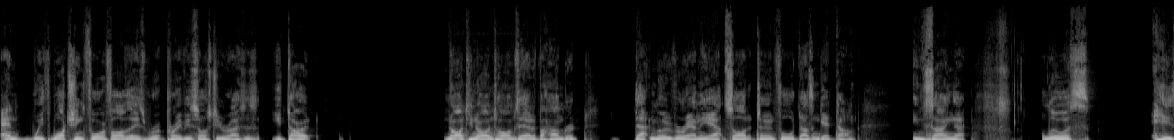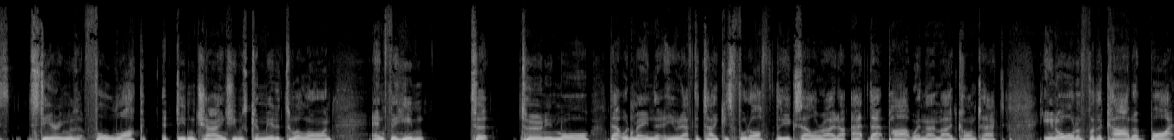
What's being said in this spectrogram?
And with watching four or five of these r- previous Austria races, you don't, 99 times out of 100, that move around the outside at turn four doesn't get done. In saying that, Lewis, his steering was at full lock. It didn't change. He was committed to a line. And for him to turn in more, that would mean that he would have to take his foot off the accelerator at that part when they made contact in order for the car to bite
